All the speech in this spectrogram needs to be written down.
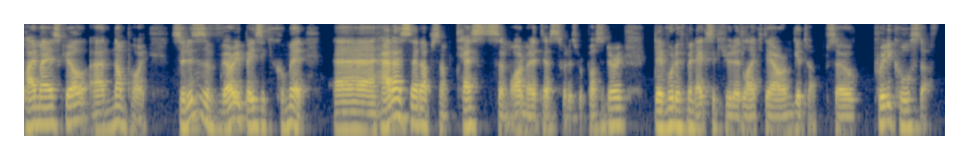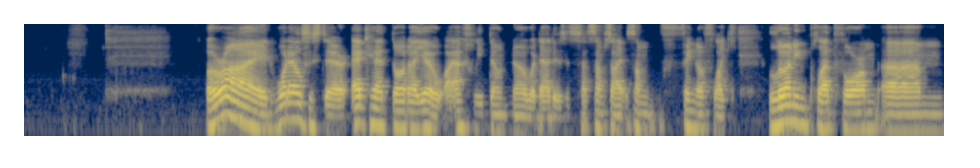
PyMySQL and NumPy. So this is a very basic commit. Uh, had I set up some tests, some automated tests for this repository, they would have been executed like they are on GitHub. So pretty cool stuff. Alright, what else is there? Egghead.io. I actually don't know what that is. It's some some thing of like learning platform. Um,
